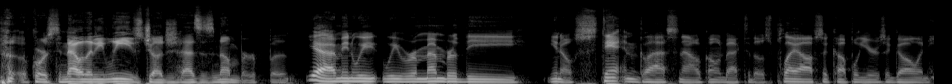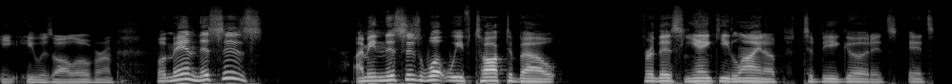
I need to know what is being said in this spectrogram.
of course, now that he leaves, Judge has his number. But Yeah, I mean we we remember the you know Stanton Glasnow going back to those playoffs a couple years ago, and he he was all over him. But man, this is, I mean, this is what we've talked about for this Yankee lineup to be good. It's it's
